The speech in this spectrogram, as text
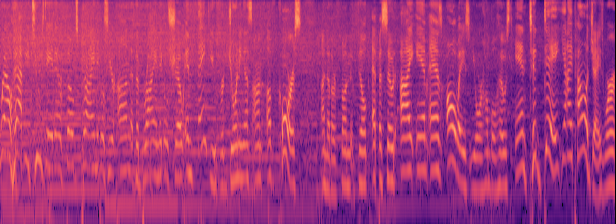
Well, happy Tuesday there, folks. Brian Nichols here on The Brian Nichols Show, and thank you for joining us on, of course, another fun filled episode. I am, as always, your humble host, and today, yeah, I apologize. We're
